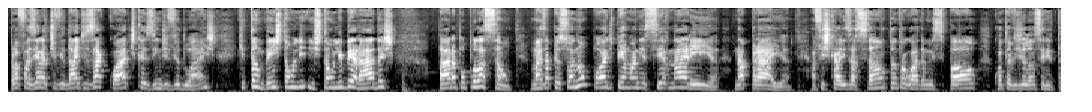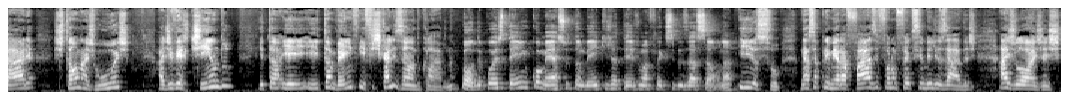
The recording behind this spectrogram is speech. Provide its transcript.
para fazer atividades aquáticas individuais que também estão, estão liberadas para a população, mas a pessoa não pode permanecer na areia, na praia. A fiscalização, tanto a Guarda Municipal quanto a Vigilância Sanitária, estão nas ruas advertindo e, e, e, também e fiscalizando, claro. Né? Bom, depois tem o comércio também que já teve uma flexibilização, né? Isso. Nessa primeira fase foram flexibilizadas as lojas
